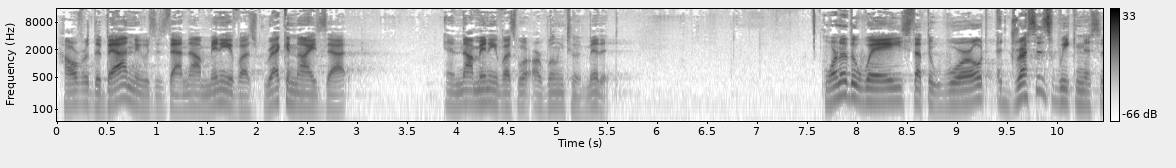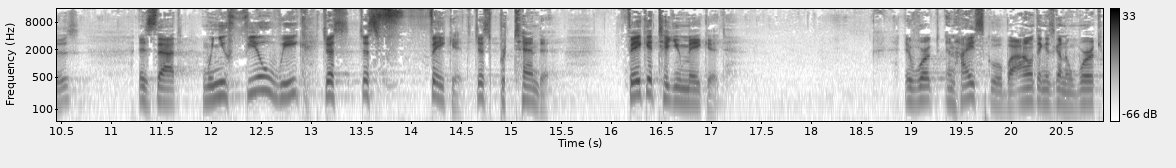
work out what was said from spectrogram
However, the bad news is that now many of us recognize that, and not many of us are willing to admit it. One of the ways that the world addresses weaknesses is that when you feel weak, just, just fake it, just pretend it. Fake it till you make it. It worked in high school, but I don't think it's going to work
